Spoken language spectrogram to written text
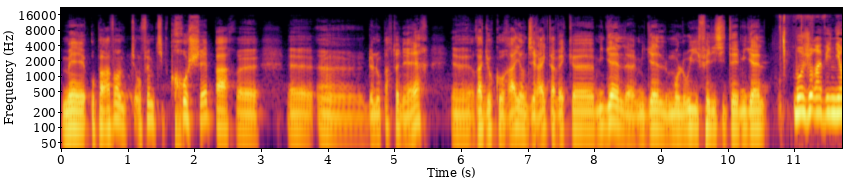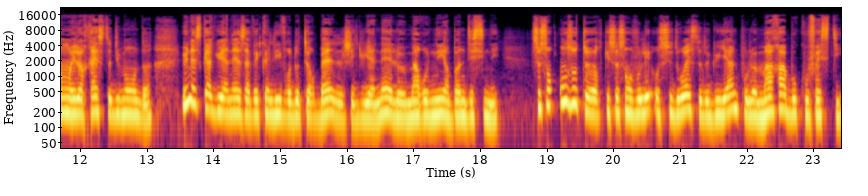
mais auparavant, on fait un petit crochet par euh, euh, un de nos partenaires, euh, Radio Corail, en direct avec Miguel. Miguel Montlouis, félicité Miguel. Bonjour Avignon et le reste du monde. Une escale guyanaise avec un livre d'auteur belge et guyanais, le Maroni en bande dessinée. Ce sont 11 auteurs qui se sont volés au sud-ouest de Guyane pour le Maraboku Festi.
